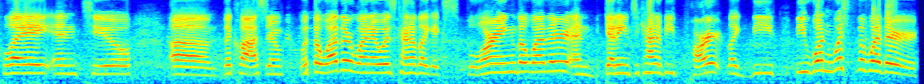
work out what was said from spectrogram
play into um, the classroom. With the weather when it was kind of like exploring the weather and getting to kind of be part, like be be one with the weather.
